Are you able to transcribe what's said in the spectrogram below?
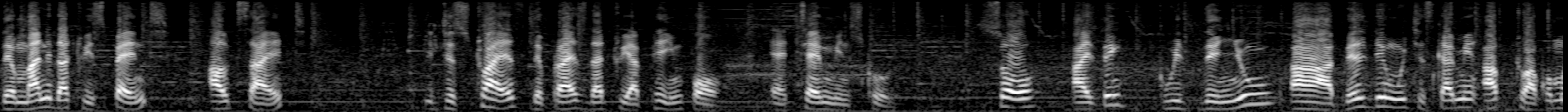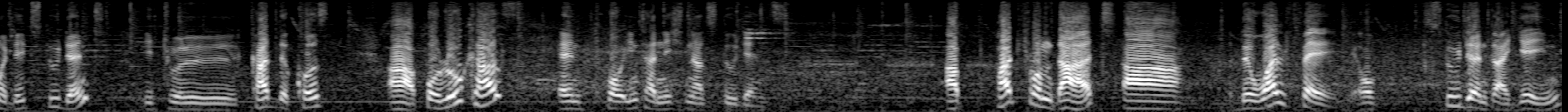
the money that we spend outside it is twice the price that we are paying for a term in school. So I think with the new uh, building which is coming up to accommodate students it will cut the cost uh, for locals and for international students. Apart from that uh, the welfare of students again,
